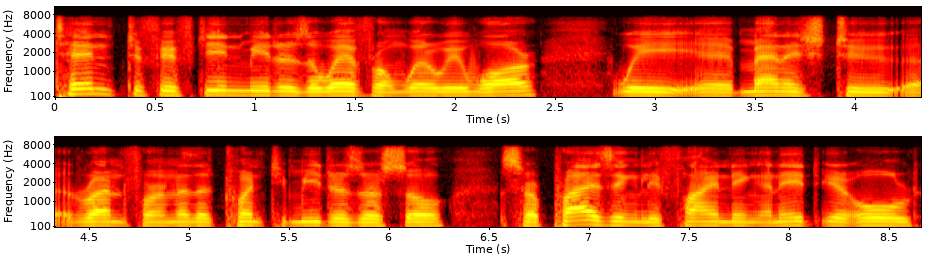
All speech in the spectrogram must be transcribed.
10 to 15 meters away from where we were. We uh, managed to uh, run for another 20 meters or so, surprisingly finding an eight year old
